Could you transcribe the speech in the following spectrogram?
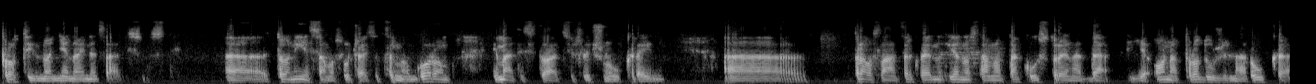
protivno njenoj nezavisnosti. To nije samo slučaj sa Crnom Gorom, imate situaciju sličnu u Ukrajini pravoslavna crkva je jednostavno tako ustrojena da je ona produžena ruka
